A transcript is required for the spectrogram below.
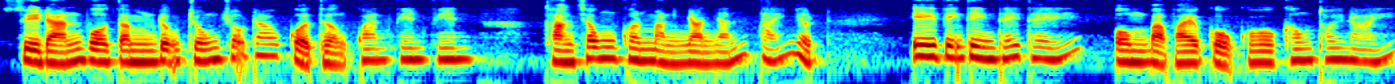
Suy đoán vô tâm đụng trúng chỗ đau của Thượng quan phiên phiên, thoáng trông khuôn mặt nhỏ nhắn tái nhợt. Y Vịnh Tình thấy thế, ôm bà vai của cô không thôi nói.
